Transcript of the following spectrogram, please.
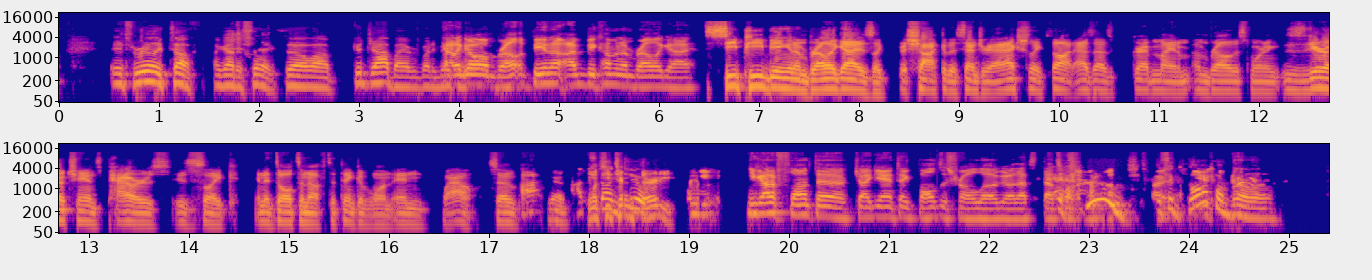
It's really tough. I got to say. So uh, good job by everybody. Gotta go umbrella. Being a, I've become an umbrella guy. CP being an umbrella guy is like the shock of the century. I actually thought as I was grabbing my umbrella this morning, zero chance Powers is like an adult enough to think of one. And wow, so I, yeah, once you turn too. thirty. You, you got to flaunt the gigantic Baltusrol logo. That's that's it's huge. It's a golf umbrella.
